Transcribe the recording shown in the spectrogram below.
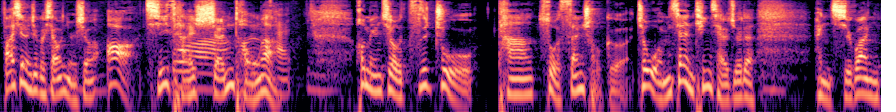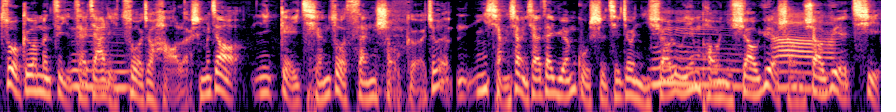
发现了这个小女生啊，奇才神童啊后面就资助她做三首歌。就我们现在听起来觉得很奇怪，你做歌们自己在家里做就好了。什么叫你给钱做三首歌？就是你想象一下，在远古时期，就是你需要录音棚，你需要乐手，啊你需要乐器，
